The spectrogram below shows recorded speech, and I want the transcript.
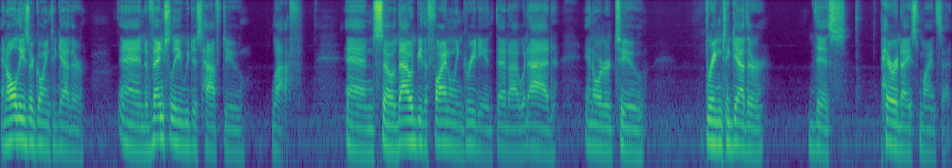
and all these are going together. And eventually, we just have to laugh. And so that would be the final ingredient that I would add in order to bring together this paradise mindset.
